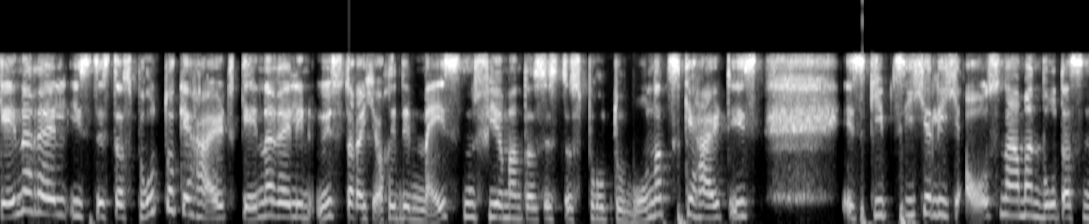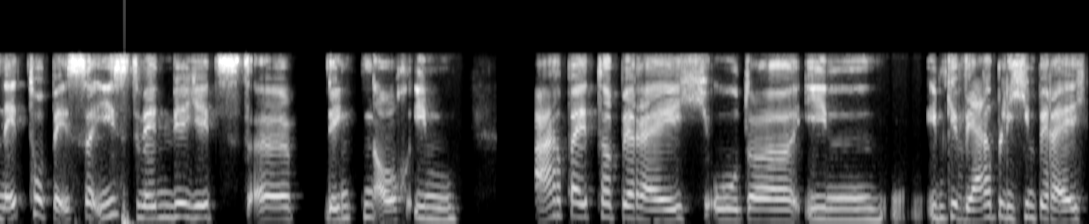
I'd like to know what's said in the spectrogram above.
Generell ist es das Bruttogehalt, generell in Österreich, auch in den meisten Firmen, dass es das Bruttomonatsgehalt ist. Es gibt sicherlich Ausnahmen, wo das Netto besser ist, wenn wir jetzt äh, denken, auch im Arbeiterbereich oder in, im gewerblichen Bereich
